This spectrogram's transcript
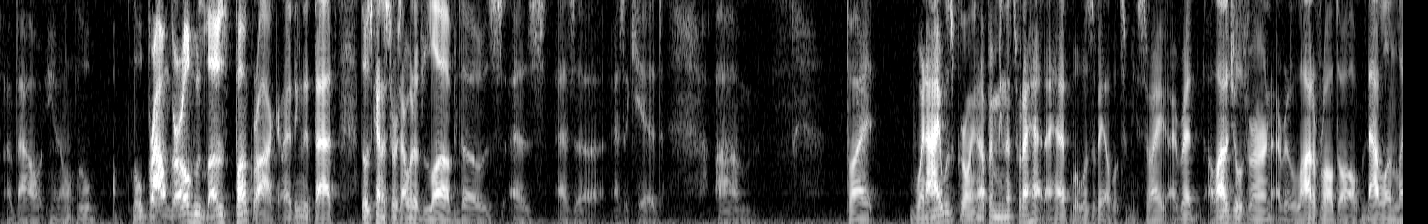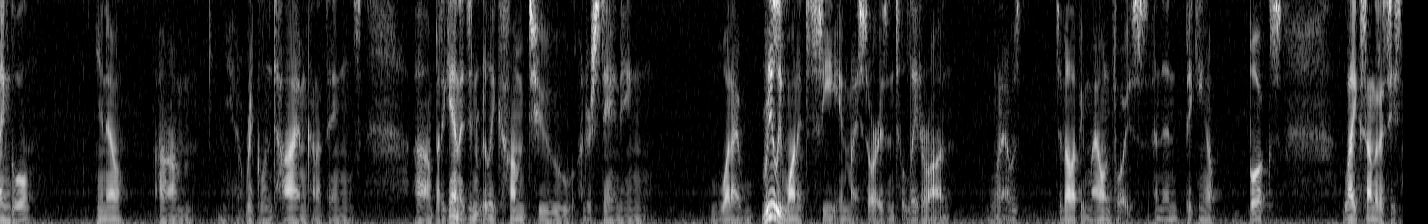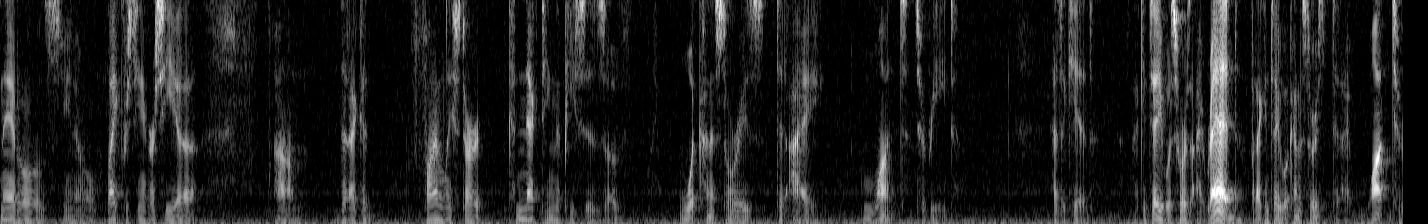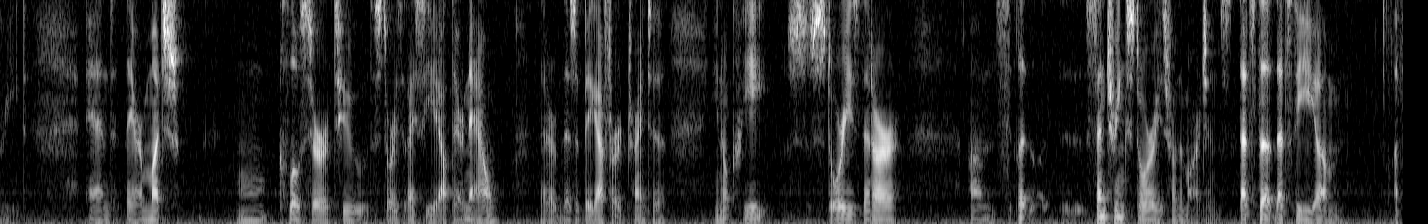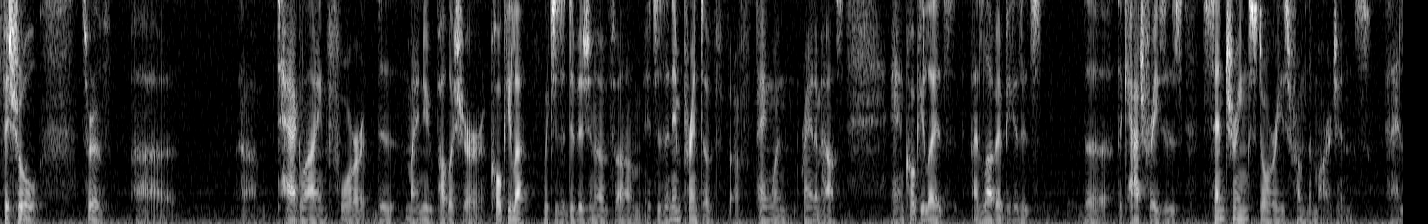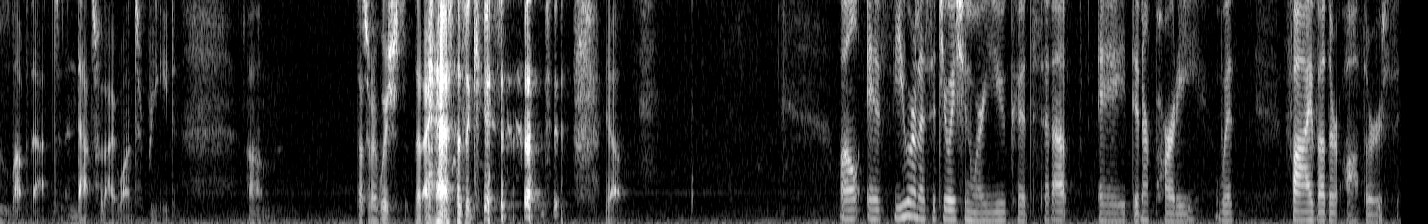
about you know a little a little brown girl who loves punk rock, and I think that that those kind of stories I would have loved those as as a as a kid. Um, but when I was growing up, I mean, that's what I had. I had what was available to me. So I, I read a lot of Jules Verne. I read a lot of Roald Dahl, Madeleine L'Engle, you know, um, you know, in Time kind of things. Uh, but again, I didn't really come to understanding what I really wanted to see in my stories until later on when I was developing my own voice and then picking up books like Sandra Cisneros, you know, like Cristina Garcia, um, that I could finally start connecting the pieces of what kind of stories did I want to read as a kid. I can tell you what stories I read, but I can tell you what kind of stories did I want to read. And they are much closer to the stories that I see out there now that are, there's a big effort trying to, you know, create s- stories that are um, s- centering stories from the margins. That's the that's the um, official sort of uh, um, tagline for the my new publisher, Kokila, which is a division of um, it's an imprint of, of Penguin Random House, and Kokila. It's I love it because it's the the catchphrase is centering stories from the margins. And I love that, and that's what I want to read. Um, that's what I wished that I had as a kid. yeah. Well, if you were in a situation where you could set up a dinner party with five other authors,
